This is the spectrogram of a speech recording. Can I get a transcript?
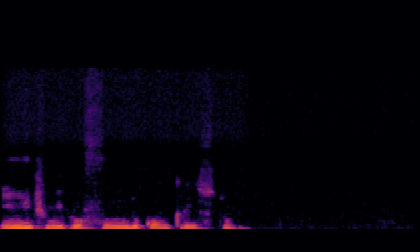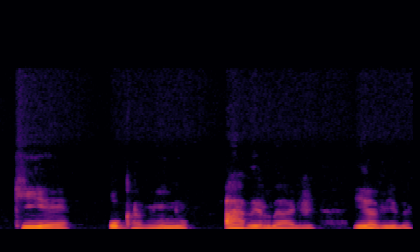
íntimo e profundo com Cristo, que é o caminho, a verdade e a vida,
